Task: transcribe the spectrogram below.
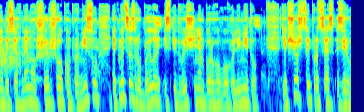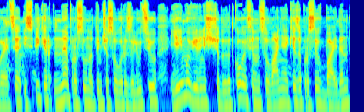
не досягнемо ширшого компромісу, як ми це зробили із підвищенням боргового ліміту. Якщо ж цей процес зірветься, і спікер не просуне тимчасову резолюцію, є ймовірність, що додаткове фінансування, яке запросив Байден,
